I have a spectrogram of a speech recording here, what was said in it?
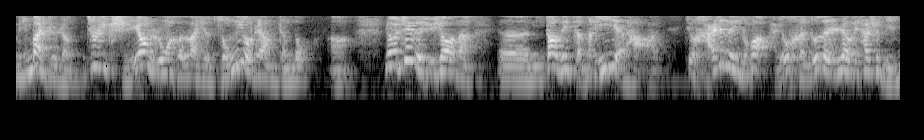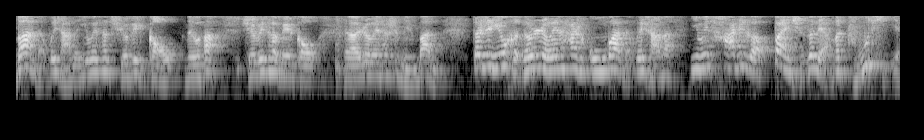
民办之争，就是只要是中外合作办学，总有这样的争斗啊。那么这个学校呢，呃，你到底怎么理解它啊？就还是那句话，有很多的人认为它是民办的，为啥呢？因为它学费高，对吧？学费特别高，呃，认为它是民办的。但是也有很多人认为它是公办的，为啥呢？因为它这个办学的两个主体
